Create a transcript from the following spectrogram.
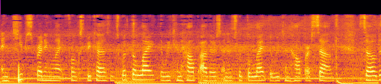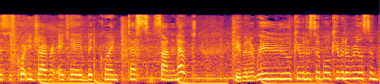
and keep spreading light, folks, because it's with the light that we can help others and it's with the light that we can help ourselves. So this is Courtney Driver, aka Bitcoin Tess, signing out. Keeping it real, keeping it simple, keeping it real simple.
